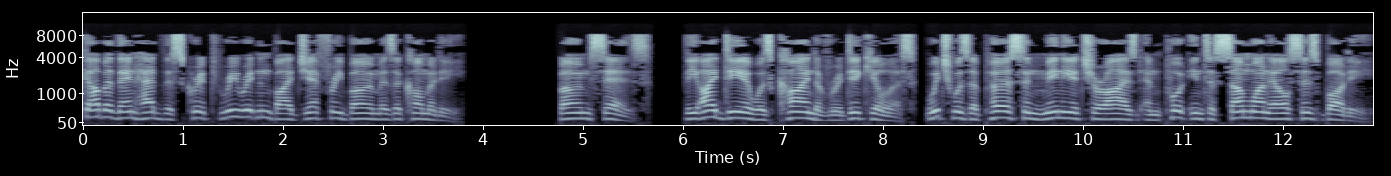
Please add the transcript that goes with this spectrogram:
Guber then had the script rewritten by Jeffrey Boam as a comedy. Boam says, "...the idea was kind of ridiculous, which was a person miniaturized and put into someone else's body.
